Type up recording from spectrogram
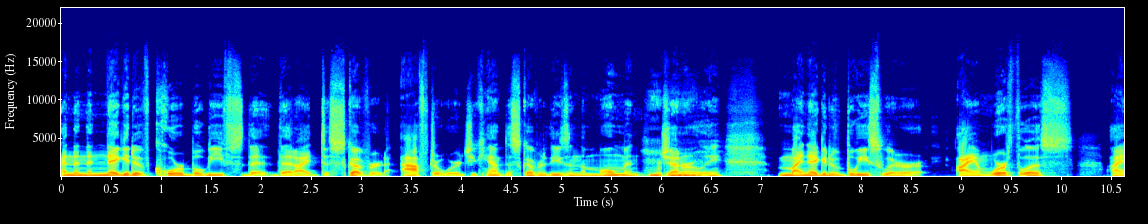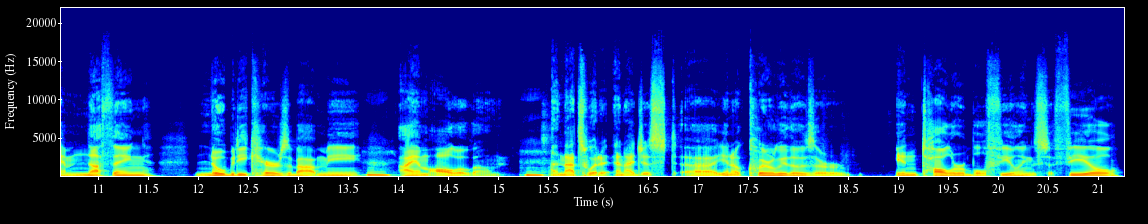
and then the negative core beliefs that that I discovered afterwards. You can't discover these in the moment generally. My negative beliefs were I am worthless, I am nothing, nobody cares about me, mm. I am all alone. Mm. And that's what it, and I just uh, you know, clearly those are intolerable feelings to feel.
